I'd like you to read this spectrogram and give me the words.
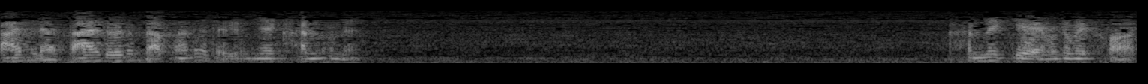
ตายไปแล้วตายโดยลำดับมาได้แต่ในคันนู่นน่ะคันไม่แก่มันก็ไม่คลอด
